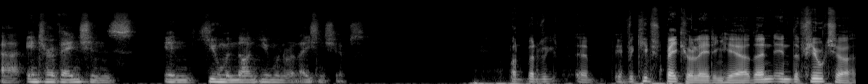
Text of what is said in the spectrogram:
uh, interventions in human non-human relationships. But but we, uh, if we keep speculating here, then in the future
